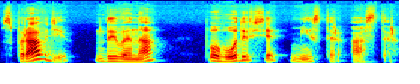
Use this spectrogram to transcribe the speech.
Справді, дивина, погодився містер Астер.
